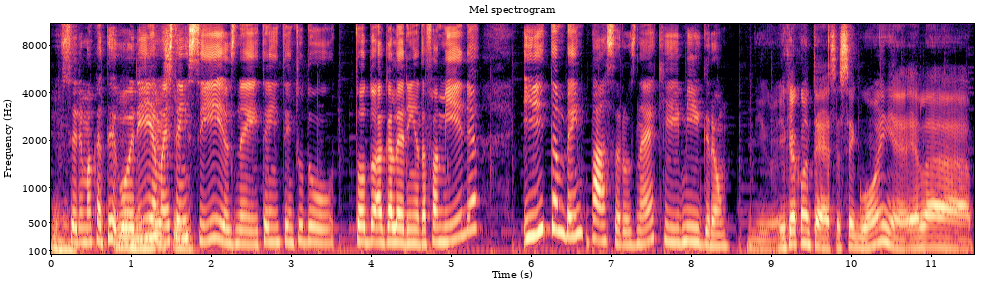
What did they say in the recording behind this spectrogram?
uhum. seria uma categoria, uhum, mas sim. tem cias, né? E tem, tem tudo, toda a galerinha da família. E também pássaros, né? Que migram. E o que acontece? A cegonha, ela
